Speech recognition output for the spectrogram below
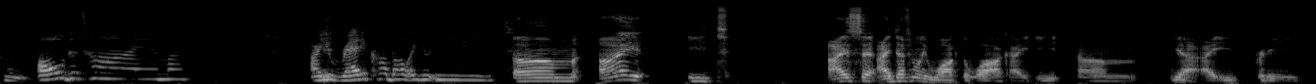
clean all the time are you radical about what you eat Um, I eat. I say I definitely walk the walk. I eat. Um, yeah, I eat pretty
